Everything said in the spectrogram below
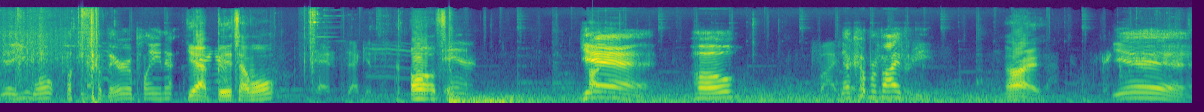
Yeah, you won't. Fucking Caveira playing it. Yeah, bitch, I won't. Ten seconds. Oh, Damn. Yeah, ho. Five Now come seconds. revive me. alright. Yeah.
